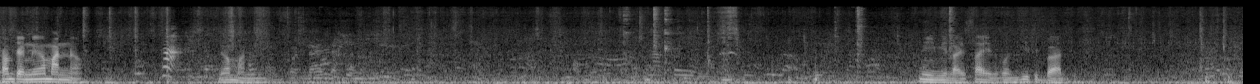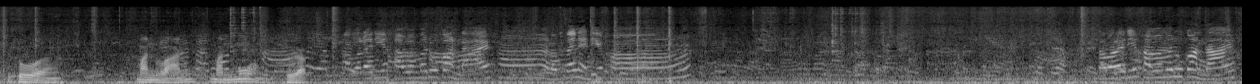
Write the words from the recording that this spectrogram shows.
ทำจากเนื้อมันเหรอเนื้อมันนี่มีหลายไส้ทุกคนยี่สิบบาทตัวมันหวาน มันม่วง เผือกเอาอะไรดีคะมาดูก่อนได้ค่ะราไส้ไหนดีคะรับอะไรดีคะมาดูก่อนได้ค่ะ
